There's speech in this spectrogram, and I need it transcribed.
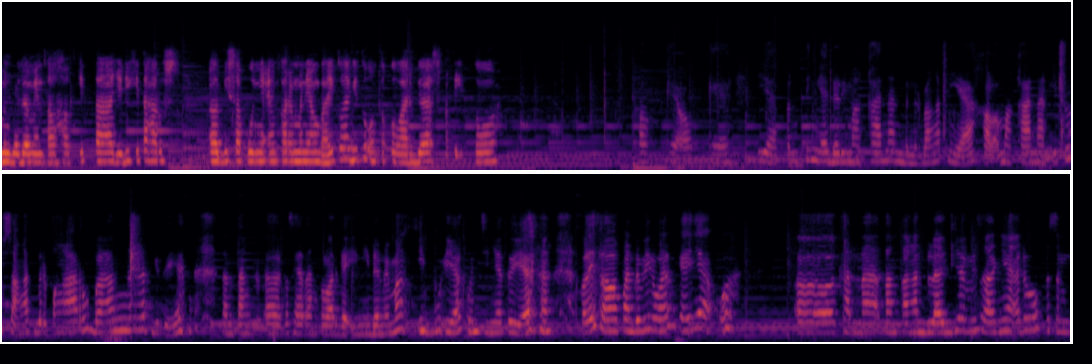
menjaga mental health kita. Jadi kita harus uh, bisa punya environment yang baik lah gitu untuk keluarga seperti itu. Oke, oke. Iya, penting ya dari makanan, bener banget nih ya. Kalau makanan itu sangat berpengaruh banget gitu ya tentang uh, kesehatan keluarga ini. Dan memang ibu ya kuncinya tuh ya. Apalagi selama pandemi kemarin kayaknya, wah uh, karena tantangan belanja misalnya, aduh pesen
